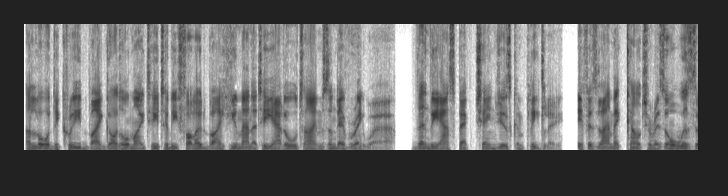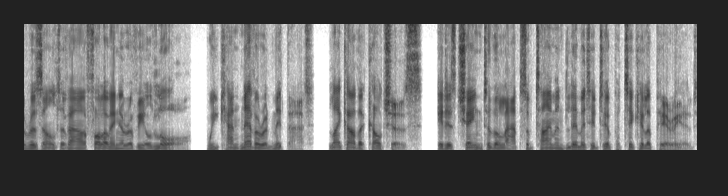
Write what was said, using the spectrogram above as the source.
a law decreed by God Almighty to be followed by humanity at all times and everywhere, then the aspect changes completely. If Islamic culture is always the result of our following a revealed law, we can never admit that, like other cultures, it is chained to the lapse of time and limited to a particular period.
